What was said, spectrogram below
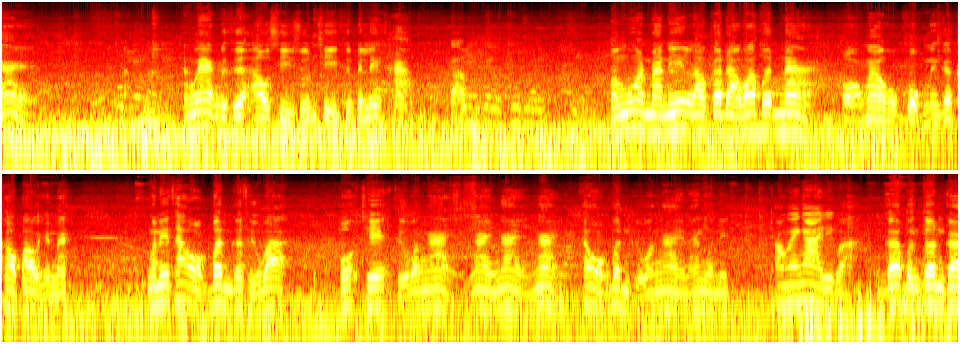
ง่าย ๆ ครั้งแรกเลยคือเอา 404 คือเป็นเลขหาบครับ พองวดมานี้เราก็เดาว่าเบิ้ลหน้าออกมา 661 ก็เข้าเป้าเห็นไหม วันนี้ถ้าออกเบิ้ลก็ถือว่าโป๊ะเชะถือว่าง่าย ง่ายง่ายง่าย ถ้าออกเบิ้ลถือว่าง่ายนะงวันนี้ เอาง่ายๆดีกว่า ก็เบื้องต้นก็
